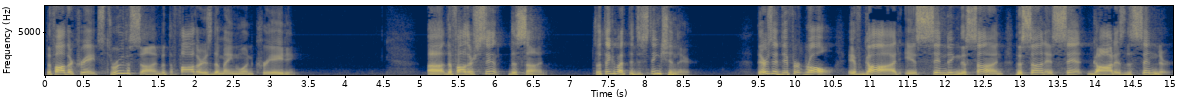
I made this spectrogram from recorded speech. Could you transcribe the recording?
The Father creates through the Son, but the Father is the main one creating. Uh, the Father sent the Son. So think about the distinction there. There's a different role. If God is sending the Son, the Son is sent, God is the sender.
